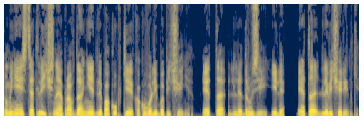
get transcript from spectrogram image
У меня есть отличное оправдание для покупки какого-либо печенья. Это для друзей или это для вечеринки.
